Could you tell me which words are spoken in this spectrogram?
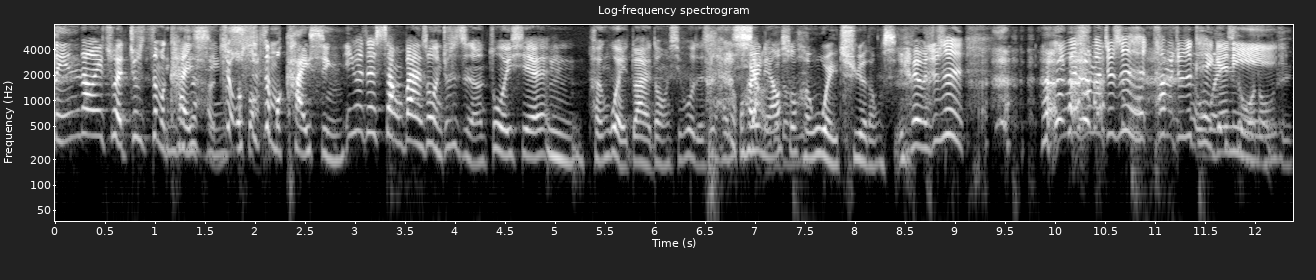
零到一出来就是这么开心，就是这么开心。因为在上班的时候，你就是只能做一些嗯。很尾端的东西，或者是很小的东西。我还以为你要说很委屈的东西，没有，就是因为他们就是他们就是可以给你，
